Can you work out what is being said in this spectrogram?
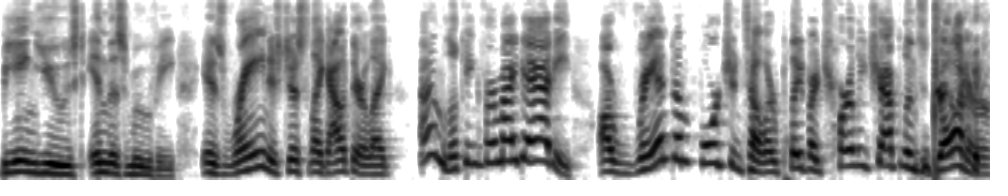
being used in this movie. Is Rayne is just like out there like, I'm looking for my daddy. A random fortune teller played by Charlie Chaplin's daughter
